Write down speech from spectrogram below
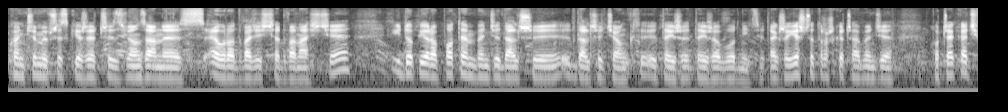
kończymy wszystkie rzeczy związane z Euro 2012 i dopiero potem będzie dalszy, dalszy ciąg tejże, tejże obwodnicy. Także jeszcze troszkę trzeba będzie poczekać.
